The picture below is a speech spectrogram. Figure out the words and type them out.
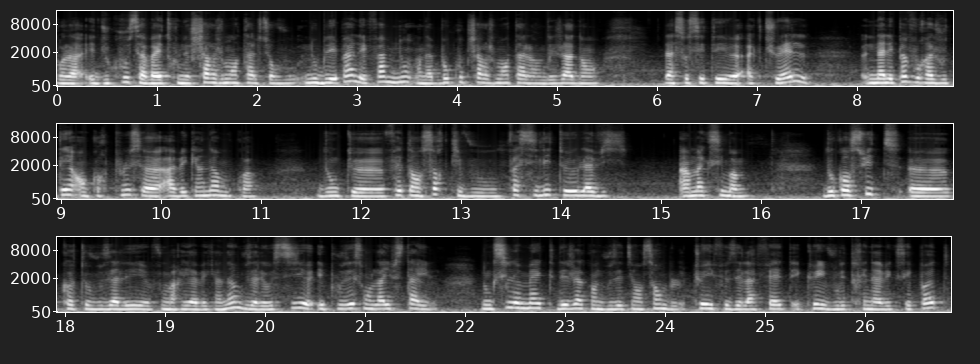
Voilà, et du coup, ça va être une charge mentale sur vous. N'oubliez pas, les femmes, nous, on a beaucoup de charge mentale hein, déjà dans la société euh, actuelle. N'allez pas vous rajouter encore plus euh, avec un homme, quoi. Donc, euh, faites en sorte qu'il vous facilite euh, la vie, un maximum. Donc ensuite, euh, quand vous allez vous marier avec un homme, vous allez aussi épouser son lifestyle. Donc si le mec, déjà quand vous étiez ensemble, qu'il faisait la fête et qu'il voulait traîner avec ses potes,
